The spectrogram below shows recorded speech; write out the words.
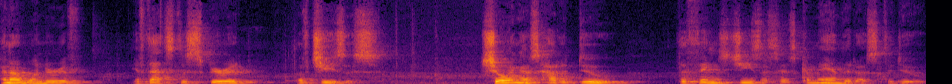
And I wonder if, if that's the spirit of Jesus, showing us how to do the things Jesus has commanded us to do,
